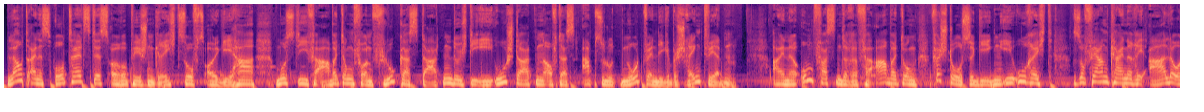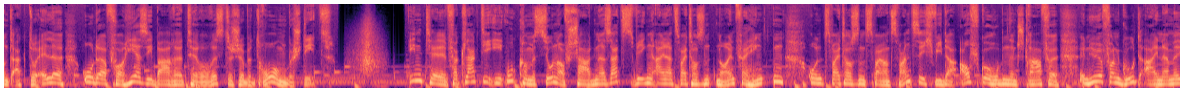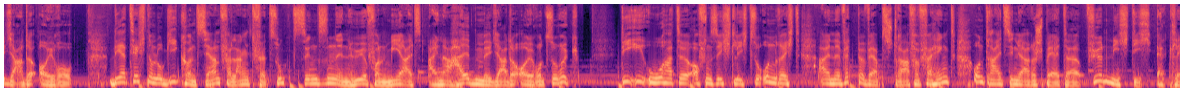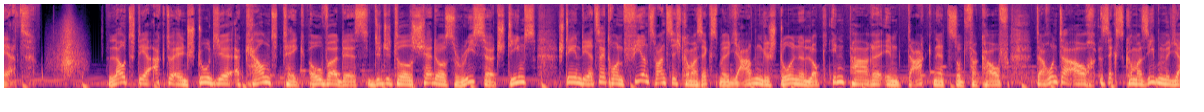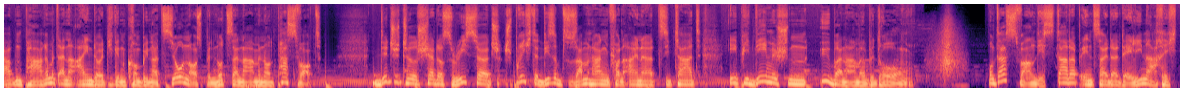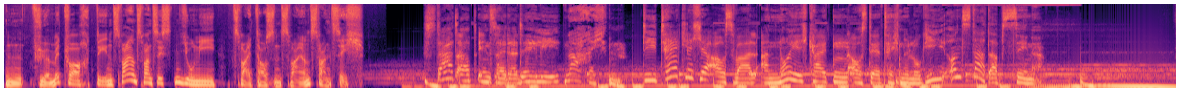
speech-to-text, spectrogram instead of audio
Laut eines Urteils des Europäischen Gerichtshofs EuGH muss die Verarbeitung von Fluggastdaten durch die EU-Staaten auf das absolut Notwendige beschränkt werden. Eine umfassendere Verarbeitung verstoße gegen EU-Recht, sofern keine reale und aktuelle oder vorhersehbare terroristische Bedrohung besteht. Intel verklagt die EU-Kommission auf Schadenersatz wegen einer 2009 verhängten und 2022 wieder aufgehobenen Strafe in Höhe von gut einer Milliarde Euro. Der Technologiekonzern verlangt Verzugszinsen in Höhe von mehr als einer halben Milliarde Euro zurück. Die EU hatte offensichtlich zu Unrecht eine Wettbewerbsstrafe verhängt und 13 Jahre später für nichtig erklärt. Laut der aktuellen Studie Account Takeover des Digital Shadows Research Teams stehen derzeit rund 24,6 Milliarden gestohlene Login-Paare im Darknet zum Verkauf, darunter auch 6,7 Milliarden Paare mit einer eindeutigen Kombination aus Benutzernamen und Passwort. Digital Shadows Research spricht in diesem Zusammenhang von einer, Zitat, epidemischen Übernahmebedrohung. Und das waren die Startup Insider Daily Nachrichten für Mittwoch, den 22. Juni 2022. Startup Insider Daily Nachrichten. Die tägliche Auswahl an Neuigkeiten aus der Technologie- und Startup-Szene.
